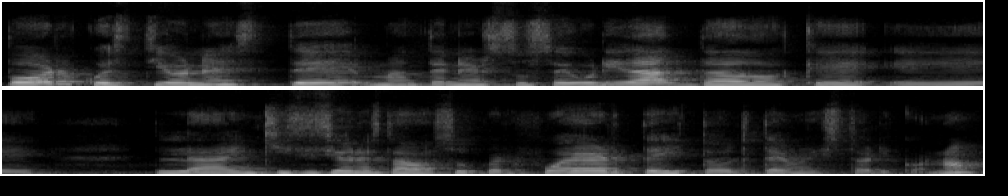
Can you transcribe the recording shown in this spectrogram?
por cuestiones de mantener su seguridad, dado que la Inquisición estaba súper fuerte y todo el tema histórico, ¿no?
